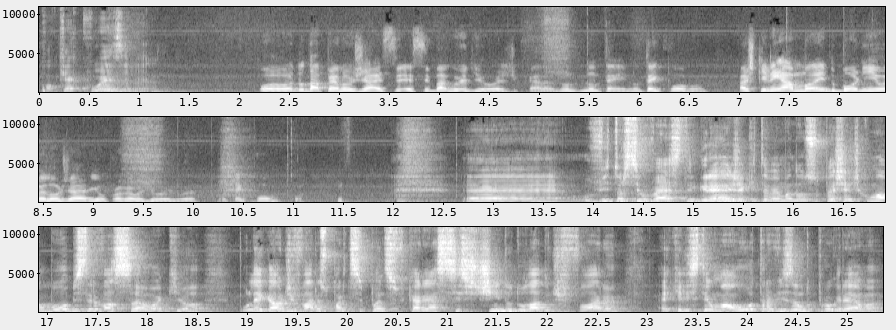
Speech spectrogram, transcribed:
Qualquer coisa, velho. Pô, não dá pra elogiar esse, esse bagulho de hoje, cara. Não, não tem, não tem como. Acho que nem a mãe do Boninho elogiaria o programa de hoje, velho. Não tem como, pô. É, o Vitor Silvestre Granja aqui também mandou um superchat com uma boa observação aqui, ó. O legal de vários participantes ficarem assistindo do lado de fora é que eles têm uma outra visão do programa.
